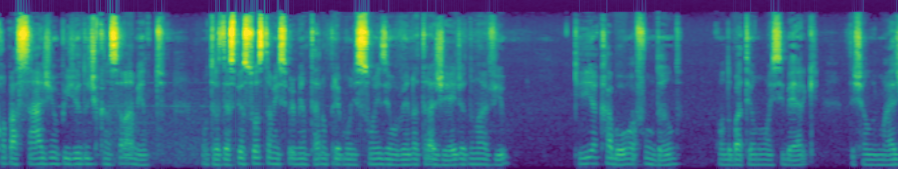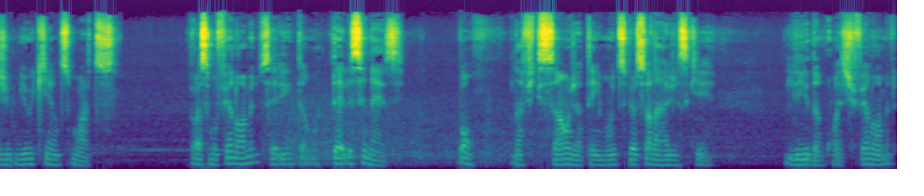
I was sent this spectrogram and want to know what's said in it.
com a passagem e o pedido de cancelamento. Outras dez pessoas também experimentaram premonições envolvendo a tragédia do navio, que acabou afundando quando bateu num iceberg, deixando mais de 1.500 mortos. Próximo fenômeno seria então a telecinese. Bom, na ficção já tem muitos personagens que lidam com este fenômeno,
